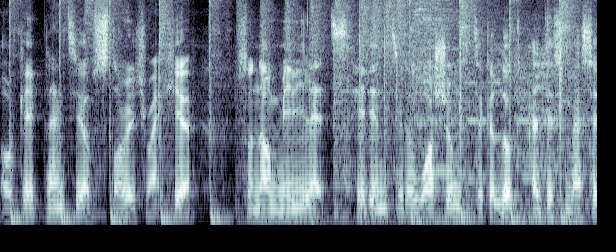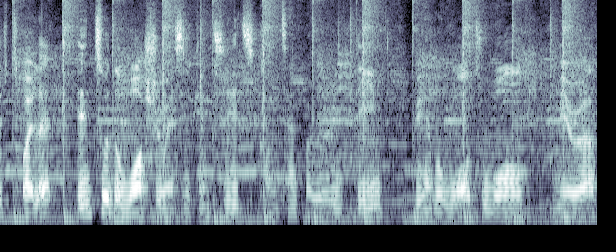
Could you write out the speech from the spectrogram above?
Okay, plenty of storage right here. So now maybe let's head into the washroom to take a look at this massive toilet. Into the washroom, as you can see, it's contemporary themed. We have a wall-to-wall -wall mirror,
